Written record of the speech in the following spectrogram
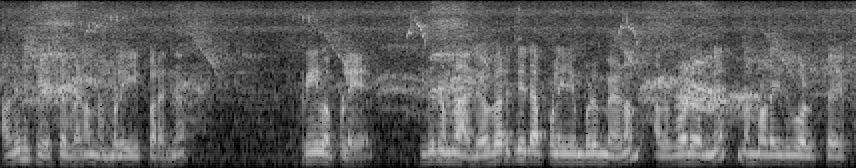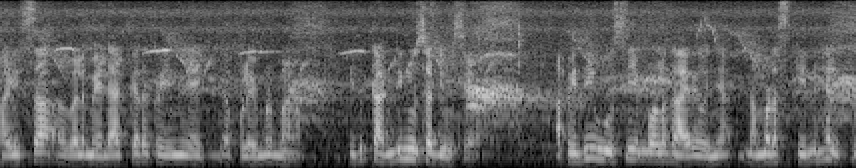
അതിനുശേഷം വേണം നമ്മൾ ഈ പറഞ്ഞ ക്രീം അപ്ലൈ ചെയ്യാൻ. ഇത് നമ്മൾ അലോവേറ ജെൽ അപ്ലൈ ചെയ്യുമ്പോഴും വേണം. അതുപോലെ തന്നെ നമ്മുടെ ഇതുപോലത്തെ ഫൈസ അതുപോലെ മെലാക്കര ക്രീം അപ്ലൈ ചെയ്യുമ്പോഴും വേണം. ഇത് കണ്ടിന്യൂസ് ആയിട്ട് യൂസ് ചെയ്യണം. അപ്പോൾ ഇത് യൂസ് ചെയ്യുമ്പോഴുള്ള കാര്യം പറഞ്ഞാൽ നമ്മുടെ സ്കിൻ ഹെൽത്ത്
